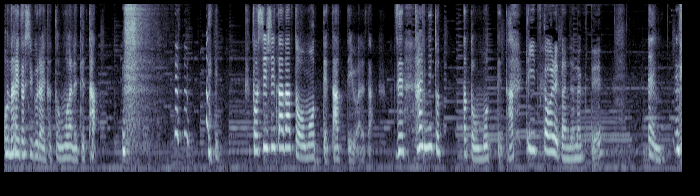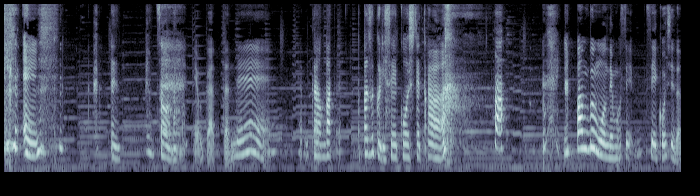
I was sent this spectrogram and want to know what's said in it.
同い年ぐらいだと思われてた。年下だと思ってたって言われた。絶対にとだと思ってたって。気使われたんじゃなくて？うん えんうんそうなの。よかったね頑張っ場作り成功してた。ああ 一般部門でもせ成功してたっ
